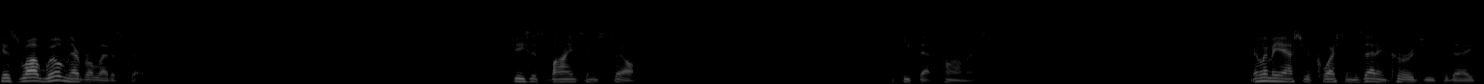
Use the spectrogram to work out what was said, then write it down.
His love will never let us go. Jesus binds himself to keep that promise. Now, let me ask you a question. Does that encourage you today?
